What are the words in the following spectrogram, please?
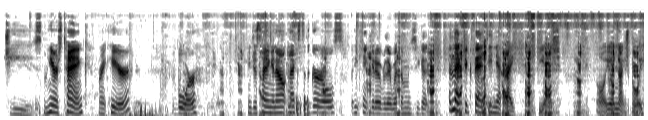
Jeez. And here's Tank right here. The boar. He's just hanging out next to the girls, but he can't get over there with them because he got electric isn't that right? Yes. Oh, you're a nice boy.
